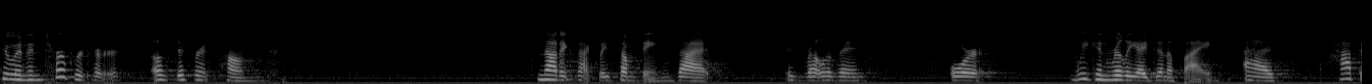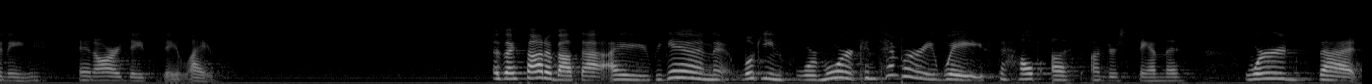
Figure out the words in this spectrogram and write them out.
to an interpreter of different tongues? Not exactly something that is relevant or we can really identify as happening in our day to day lives as I thought about that, I began looking for more contemporary ways to help us understand this. Words that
